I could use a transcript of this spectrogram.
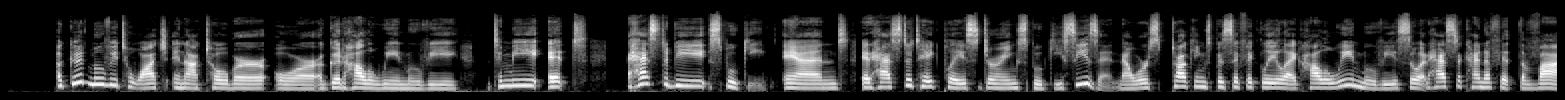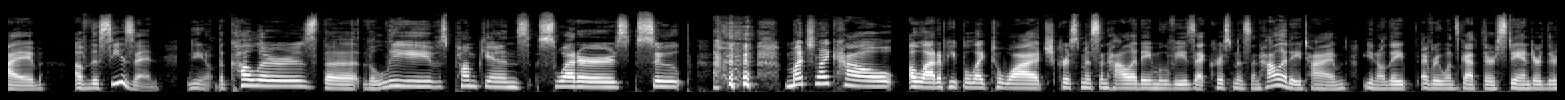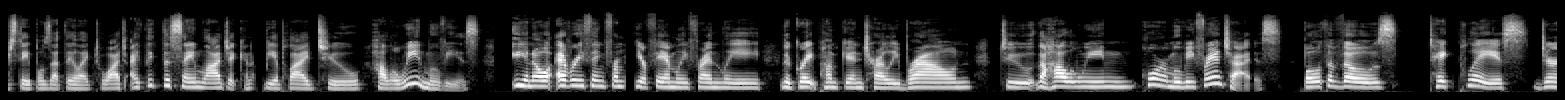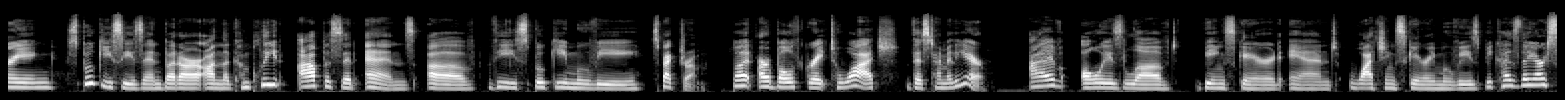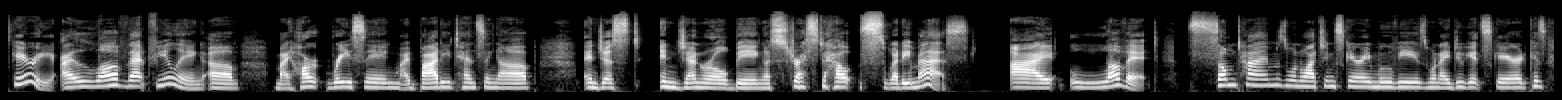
A good movie to watch in October or a good Halloween movie, to me, it has to be spooky and it has to take place during spooky season. Now, we're talking specifically like Halloween movies, so it has to kind of fit the vibe of the season. You know, the colors, the the leaves, pumpkins, sweaters, soup. Much like how a lot of people like to watch Christmas and holiday movies at Christmas and holiday time, you know, they everyone's got their standard, their staples that they like to watch. I think the same logic can be applied to Halloween movies you know, everything from your family friendly, The Great Pumpkin, Charlie Brown, to the Halloween horror movie franchise. Both of those take place during spooky season, but are on the complete opposite ends of the spooky movie spectrum, but are both great to watch this time of the year. I've always loved being scared and watching scary movies because they are scary. I love that feeling of my heart racing, my body tensing up, and just in general being a stressed out, sweaty mess. I love it sometimes when watching scary movies, when I do get scared, because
